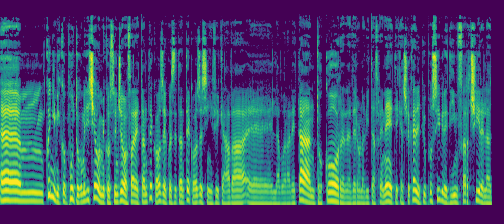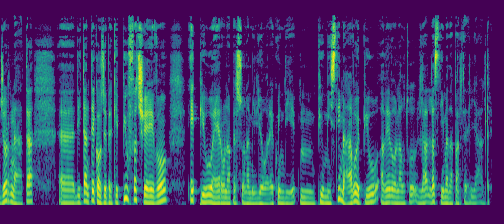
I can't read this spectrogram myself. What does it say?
Ehm, quindi mi, appunto, come dicevo, mi costringevo a fare tante cose e queste tante cose significava eh, lavorare tanto, correre, avere una vita frenetica, cercare il più possibile di infarcire la giornata eh, di tante cose perché più facevo e più ero una persona migliore, quindi mh, mm, più mi stimavo e più avevo la, la, stima da parte degli altri.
